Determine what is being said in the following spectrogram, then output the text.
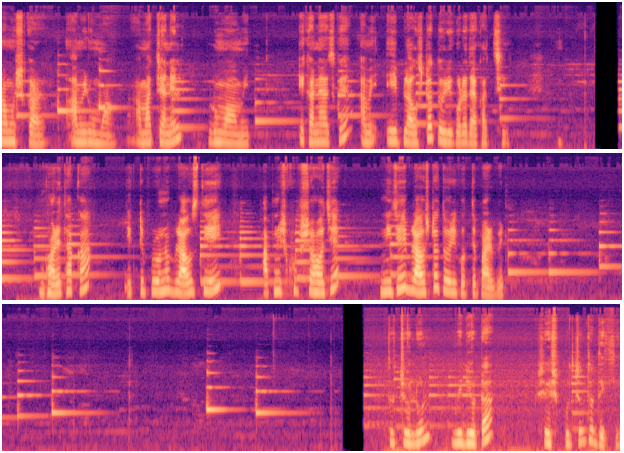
নমস্কার, আমি রুমা। আমার চ্যানেল রুমা অমিত। এখানে আজকে আমি এই ব্লাউজটা তৈরি করে দেখাচ্ছি। ঘরে থাকা একটি পুরনো ব্লাউজ দিয়েই আপনি খুব সহজে নিজেই ব্লাউজটা তৈরি করতে পারবেন। তো চলুন ভিডিওটা শেষ পর্যন্ত দেখি।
